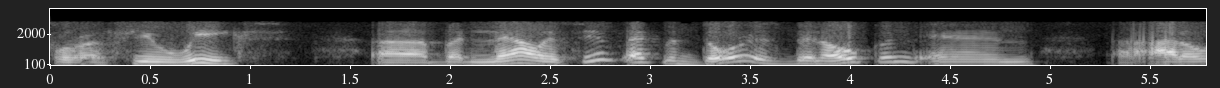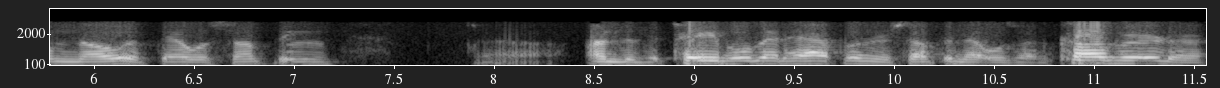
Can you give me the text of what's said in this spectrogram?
for a few weeks. Uh, but now it seems like the door has been opened, and uh, I don't know if there was something uh, under the table that happened or something that was uncovered, or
